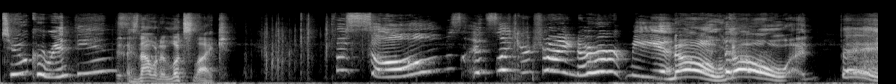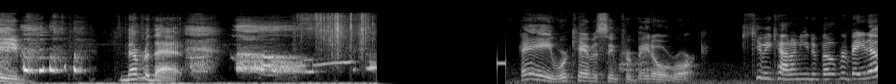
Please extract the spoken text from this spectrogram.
Two Corinthians? That's not what it looks like. The Psalms? It's like you're trying to hurt me. No, no, babe. Never that. Hey, we're canvassing for Beto O'Rourke. Can we count on you to vote for Beto?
